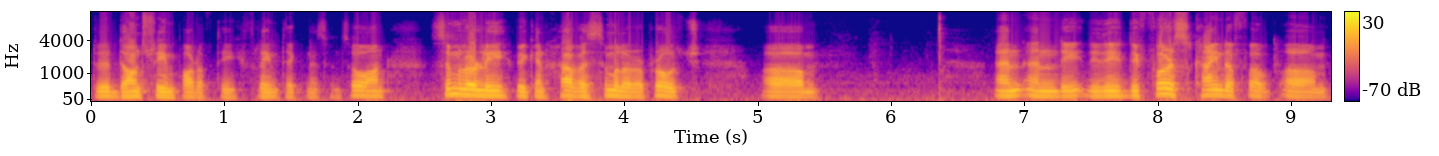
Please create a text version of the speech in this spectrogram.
the downstream part of the flame thickness and so on. Similarly we can have a similar approach um, and, and the, the, the first kind of uh, um,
